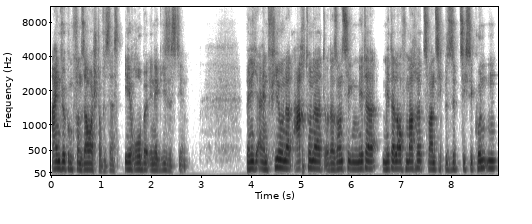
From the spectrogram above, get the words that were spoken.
Einwirkung von Sauerstoff, das ist das aerobe Energiesystem. Wenn ich einen 400, 800 oder sonstigen Meter, Meterlauf mache, 20 bis 70 Sekunden,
